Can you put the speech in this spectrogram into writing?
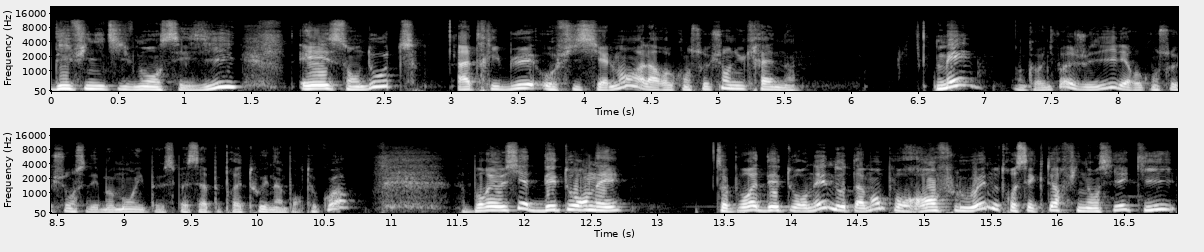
définitivement saisis et sans doute attribués officiellement à la reconstruction en Ukraine. Mais encore une fois, je vous dis, les reconstructions, c'est des moments où il peut se passer à peu près tout et n'importe quoi. Ça pourrait aussi être détourné. Ça pourrait être détourné, notamment pour renflouer notre secteur financier qui,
